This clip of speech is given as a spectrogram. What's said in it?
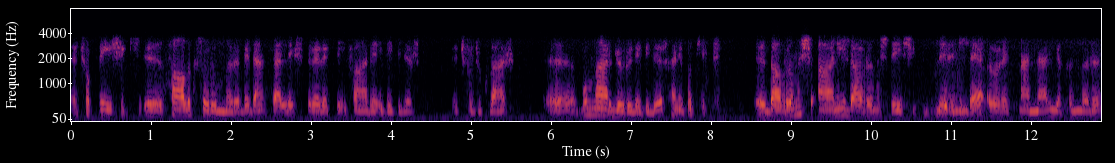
Ee, çok değişik e, sağlık sorunları bedenselleştirerek de ifade edebilir e, çocuklar. Ee, bunlar görülebilir. Hani bu tip e, davranış, ani davranış değişikliklerinde öğretmenler, yakınları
